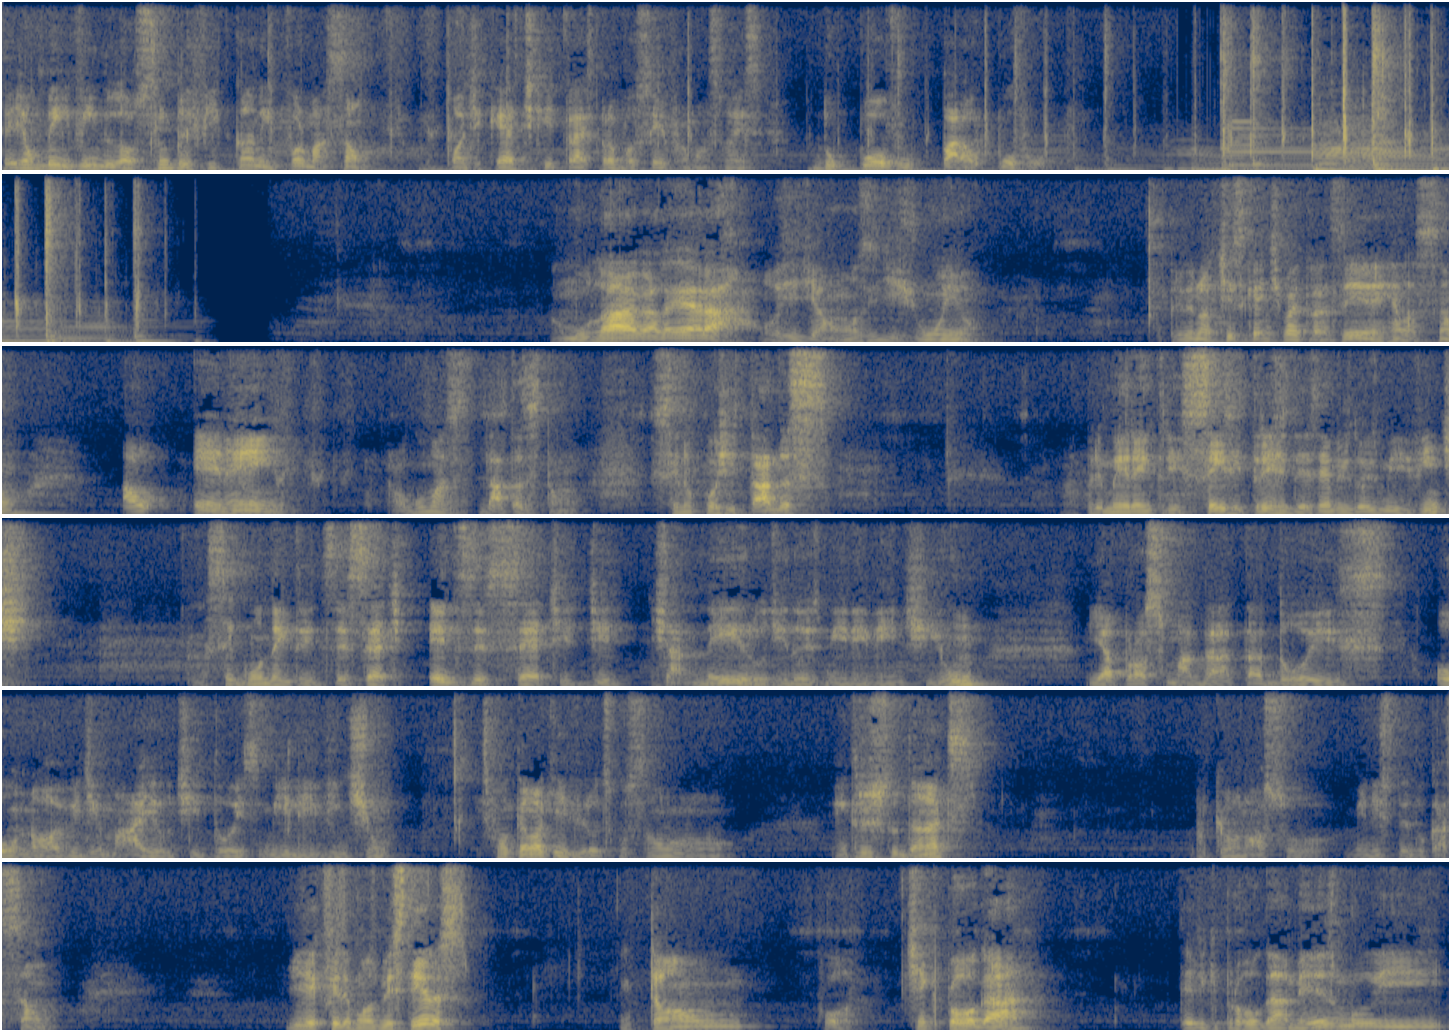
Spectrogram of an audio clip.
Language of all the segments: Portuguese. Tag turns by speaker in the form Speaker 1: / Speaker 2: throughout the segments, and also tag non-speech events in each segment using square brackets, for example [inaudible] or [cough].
Speaker 1: Sejam bem-vindos ao Simplificando Informação, o podcast que traz para você informações do povo para o povo. Vamos lá, galera. Hoje, dia 11 de junho. A primeira notícia que a gente vai trazer é em relação ao Enem. Algumas datas estão sendo cogitadas. A primeira é entre 6 e 3 de dezembro de 2020 segunda entre 17 e 17 de janeiro de 2021 e a próxima data 2 ou 9 de maio de 2021. Esse foi um tema que virou discussão no, entre os estudantes, porque o nosso ministro da Educação diria que fez algumas besteiras, então, pô, tinha que prorrogar, teve que prorrogar mesmo e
